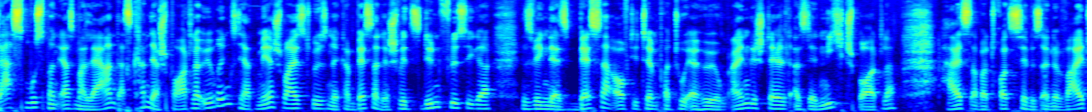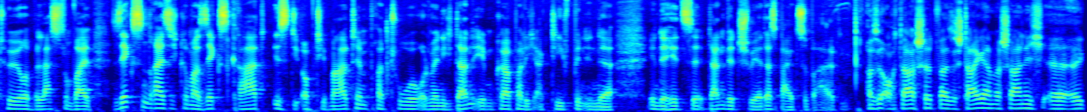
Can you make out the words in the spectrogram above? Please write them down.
Das muss man erstmal lernen. Das kann der Sportler übrigens. Der hat mehr Schweißdrüsen, der kann besser besser, der schwitzt dünnflüssiger, deswegen der ist besser auf die Temperaturerhöhung eingestellt als der Nichtsportler. Heißt aber trotzdem, ist eine weit höhere Belastung, weil 36,6 Grad ist die Optimaltemperatur und wenn ich dann eben körperlich aktiv bin in der, in der Hitze, dann wird es schwer, das beizubehalten. Also auch da schrittweise steigern wahrscheinlich, äh,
